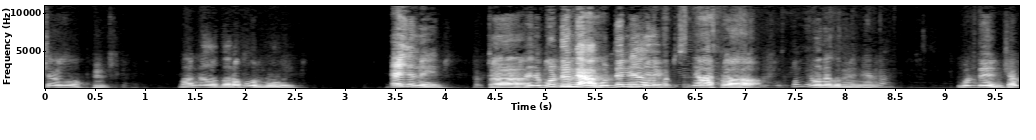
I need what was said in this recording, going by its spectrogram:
চলবো তো ধরা পড়ব এই যে নিন তো। এই যে বুট দিন না বুট দিন না। মনে করবেন না খেয়াল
